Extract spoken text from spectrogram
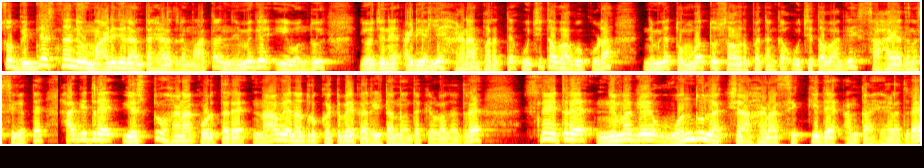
ಸೊ ಬಿಸ್ನೆಸ್ನ ನೀವು ಮಾಡಿದ್ದೀರಾ ಅಂತ ಹೇಳಿದ್ರೆ ಮಾತ್ರ ನಿಮಗೆ ಈ ಒಂದು ಯೋಜನೆ ಅಡಿಯಲ್ಲಿ ಹಣ ಬರುತ್ತೆ. ಉಚಿತವಾಗೂ ಕೂಡ ನಿಮಗೆ ತೊಂಬತ್ತು ಸಾವಿರ ರೂಪಾಯಿ ತನಕ ಉಚಿತವಾಗಿ ಸಹಾಯಧನ ಸಿಗುತ್ತೆ. ಹಾಗಿದ್ರೆ ಎಷ್ಟು ಹಣ ಕೊಡ್ತಾರೆ, ನಾವೇನಾದರೂ ಕಟ್ಟಬೇಕಾ ರಿಟರ್ನ್ ಅಂತ ಕೇಳೋದಾದ್ರೆ, ಸ್ನೇಹಿತರೆ, ನಿಮಗೆ ಒಂದು ಲಕ್ಷ ಹಣ ಸಿಕ್ಕಿದೆ ಅಂತ ಹೇಳಿದ್ರೆ,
